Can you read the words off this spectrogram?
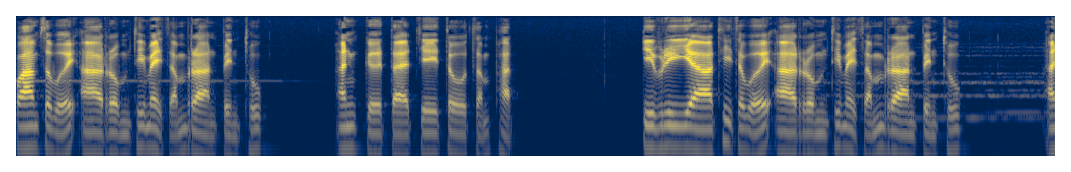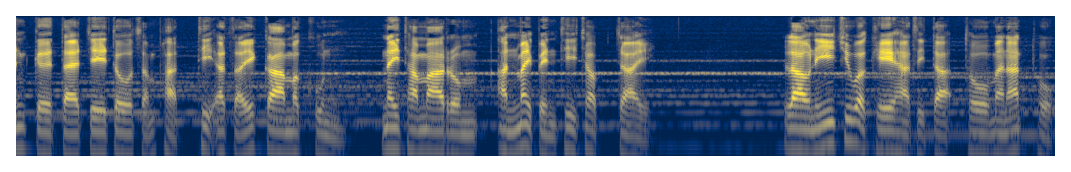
ความเสวยอารมณ์ที่ไม่สำราญเป็นทุกข์ อันเกิดแต่เจโตสัมผัส กิริยาที่เสวยอารมณ์ที่ไม่สำราญเป็นทุกข์ อันเกิดแต่เจโตสัมผัสที่อาศัยกามคุณ ในธรรมารมณ์อันไม่เป็นที่ชอบใจ เหล่านี้ชื่อว่าเคหสิตะโทมนัสหก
